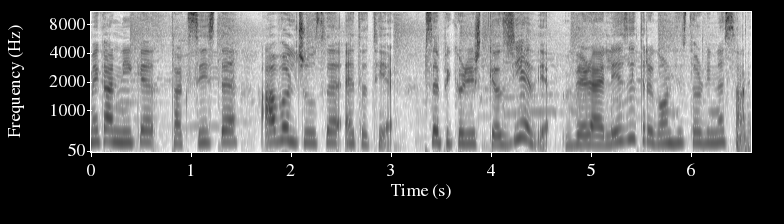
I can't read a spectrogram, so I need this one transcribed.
mekanike, taksiste, avolxhuese e të tjerë. Pse pikërisht kjo zgjedhje? Vera Elezi tregon historinë e saj.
